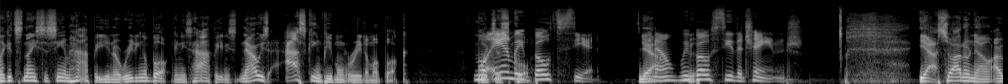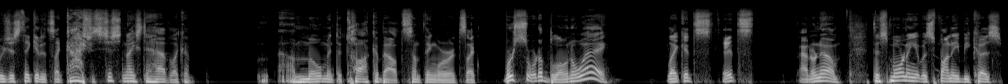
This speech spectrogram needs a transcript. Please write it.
Like it's nice to see him happy. You know, reading a book, and he's happy. And he's, now he's asking people to read him a book. well, and we both see it. Yeah. You know, we both see the change. Yeah, so I don't know. I was just thinking, it's like, gosh, it's just nice to have like a a moment to talk about something where it's like we're sort of blown away. Like it's it's I don't know. This morning it was funny because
